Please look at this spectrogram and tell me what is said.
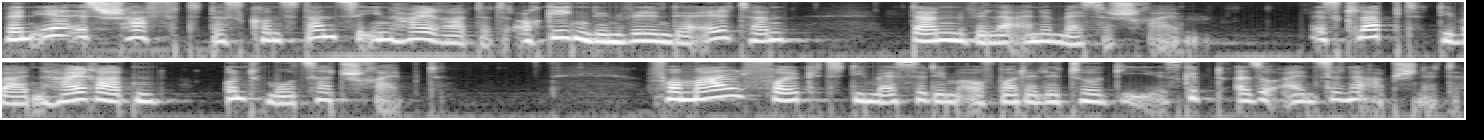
Wenn er es schafft, dass Konstanze ihn heiratet, auch gegen den Willen der Eltern, dann will er eine Messe schreiben. Es klappt, die beiden heiraten und Mozart schreibt. Formal folgt die Messe dem Aufbau der Liturgie. Es gibt also einzelne Abschnitte.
